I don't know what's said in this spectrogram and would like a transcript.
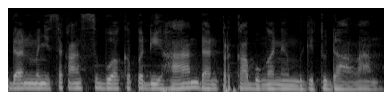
dan menyisakan sebuah kepedihan dan perkabungan yang begitu dalam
